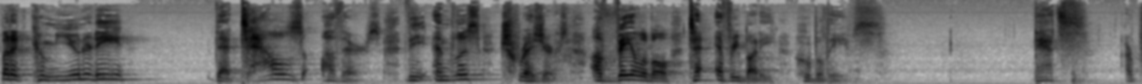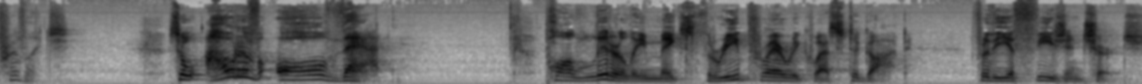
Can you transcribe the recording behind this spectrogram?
but a community that tells others the endless treasures available to everybody who believes. That's our privilege. So, out of all that, Paul literally makes three prayer requests to God for the Ephesian church.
